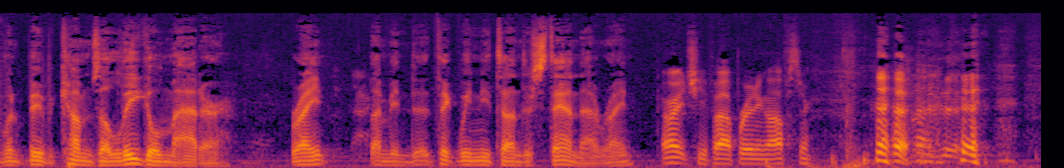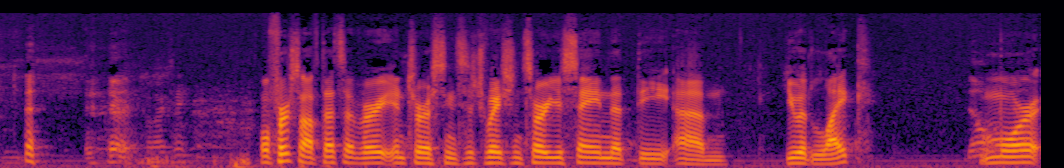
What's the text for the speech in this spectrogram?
when it becomes a legal matter, right? I mean, I think we need to understand that, right? All right, Chief Operating Officer. Well, first off, that's a very interesting situation. So, are you saying that the um, you would like more?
